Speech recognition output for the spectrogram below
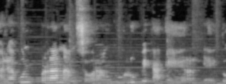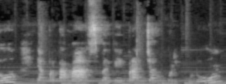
Adapun peranan seorang guru PKR yaitu yang pertama sebagai perancang kurikulum,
